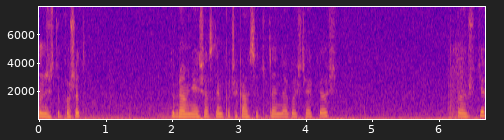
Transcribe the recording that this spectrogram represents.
On już tu poszedł. Dobra, mniejsza z tym, poczekam sobie tutaj na gościa jakiegoś. No już idzie.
